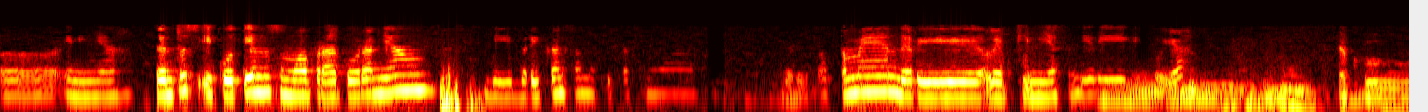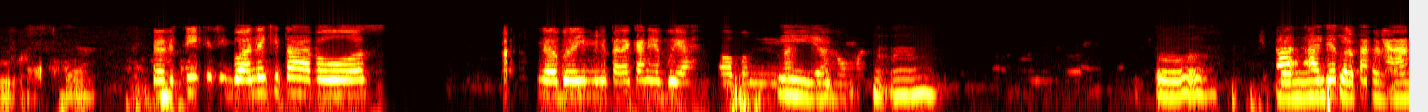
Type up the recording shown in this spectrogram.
eh, ininya. Dan terus ikutin semua peraturan yang diberikan sama kita semua. Dari departemen dari lab kimia sendiri gitu ya ya Bu. Berarti kesimpulannya kita harus nggak boleh menyepelekan ya Bu ya, walaupun masih iya di rumah. Mm-mm. betul Kita dan ada pertanyaan.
